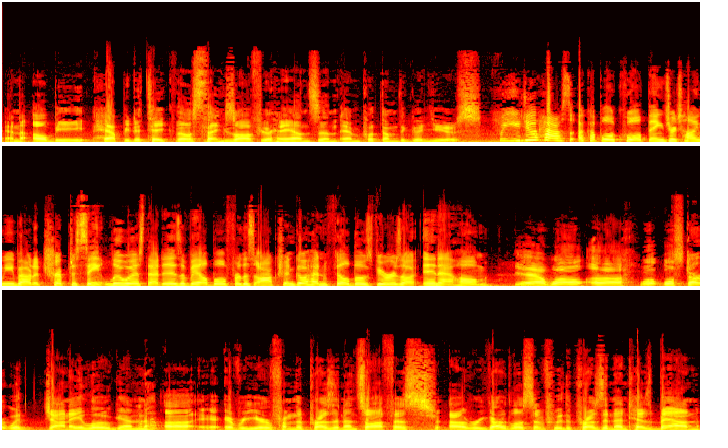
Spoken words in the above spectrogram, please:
and I'll be happy to take those things off your hands and, and put them to good use. But you do have a couple of cool things. You're telling me about a trip to St. Louis that is available for this auction. Go ahead and fill those viewers in at home. Yeah, well, uh, we'll, we'll start with John A. Logan uh, every year from the president's office. Uh, regardless of who the president has been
